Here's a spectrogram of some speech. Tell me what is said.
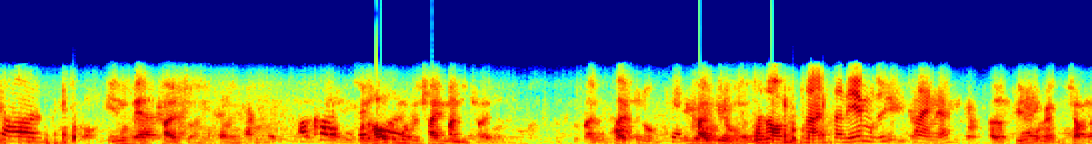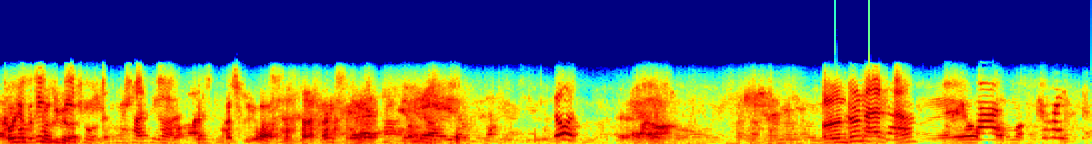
kalt. Die muss erst kalt sein. Oh, komm, ich Und Hauke muss entscheiden, wann die kalt ist. Das ist also Kalt genug. kalt genug. Pass auf, du knallst daneben richtig rein, ne? Also das ich Moment. Ich hab Du musst nicht wehtun, ist mir scheißegal. Was rüber? Los! Und dünn End, ne? Mann, Scheiße!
